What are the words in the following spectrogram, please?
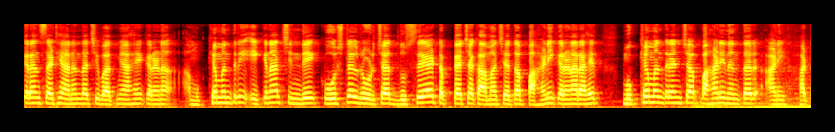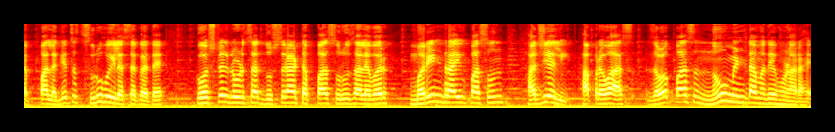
मुंबईकरांसाठी आनंदाची बातमी आहे कारण मुख्यमंत्री एकनाथ शिंदे कोस्टल रोडच्या दुसऱ्या टप्प्याच्या कामाची आता पाहणी करणार आहेत. मुख्यमंत्र्यांच्या पाहणीनंतर आणि हा टप्पा लगेचच सुरू होईल असं कळतंय. कोस्टल रोडचा दुसरा टप्पा सुरू झाल्यावर मरीन ड्राईव्हपासून हाजी अली हा प्रवास जवळपास नऊ मिनिटांमध्ये होणार आहे.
